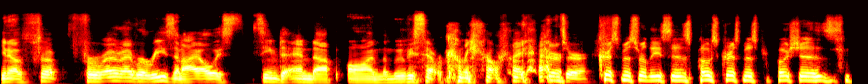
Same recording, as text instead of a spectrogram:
you know, so for whatever reason, I always seem to end up on the movies that were coming out right Sure. after Christmas releases, post Christmas pushes.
